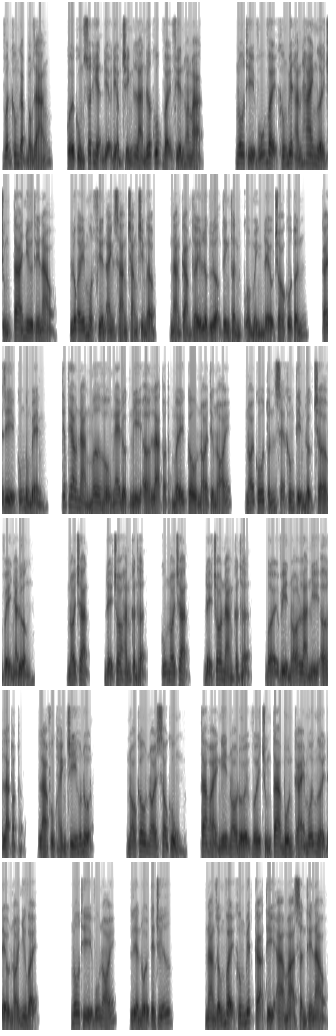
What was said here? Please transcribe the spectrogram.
vẫn không gặp bóng dáng, cuối cùng xuất hiện địa điểm chính là nước quốc vậy phiến hoa mạc. Nô thị vũ vậy không biết hắn hai người chúng ta như thế nào, lúc ấy một phiến ánh sáng trắng chìm ngập, nàng cảm thấy lực lượng tinh thần của mình đều cho cô tuấn, cái gì cũng đồng bền tiếp theo nàng mơ hồ nghe được nhì ở lạ tuật mấy câu nói tiếng nói nói cô tuấn sẽ không tìm được trở về nhà đường. Nói chặn, để cho hắn cẩn thận, cũng nói chặn, để cho nàng cẩn thận, bởi vì nó là nhì ở lạ tuật là phục hành chi hỗn độn. Nó câu nói sau cùng, ta hoài nghi nó đối với chúng ta bốn cái mỗi người đều nói như vậy. Nô thị vũ nói, liền đổi tên chữ. Nàng giống vậy không biết cả tỷ a mạ sần thế nào,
